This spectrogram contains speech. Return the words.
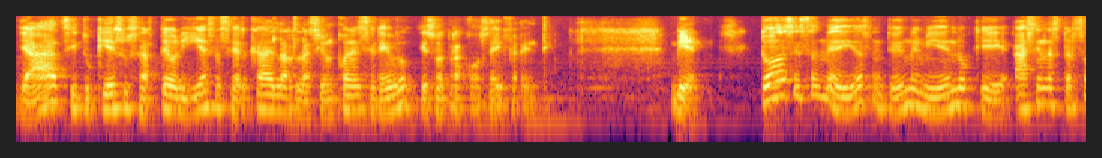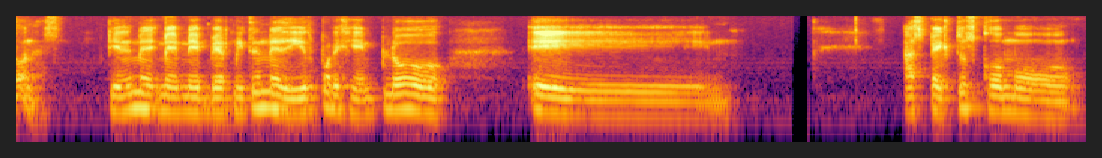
Ya, si tú quieres usar teorías acerca de la relación con el cerebro, es otra cosa diferente. Bien, Todas estas medidas, entonces, me miden lo que hacen las personas. Tienen, me, permiten medir, por ejemplo, eh, aspectos como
